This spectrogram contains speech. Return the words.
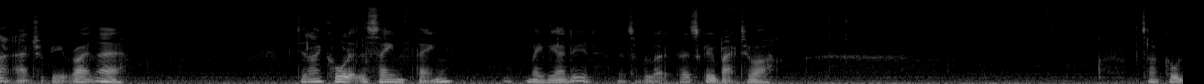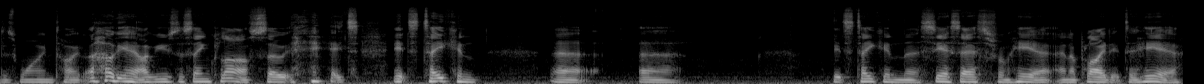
that attribute right there did I call it the same thing maybe I did Let's have a look. Let's go back to our. So I've called this wine title. Oh yeah, I've used the same class, so it's it's taken. Uh, uh, it's taken the CSS from here and applied it to here,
